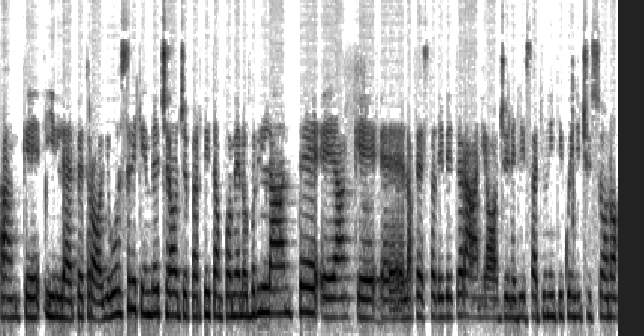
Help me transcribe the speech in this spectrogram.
anche il petrolio. Wall Street invece oggi è partita un po' meno brillante e anche eh, la festa dei veterani oggi negli Stati Uniti, quindi ci sono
